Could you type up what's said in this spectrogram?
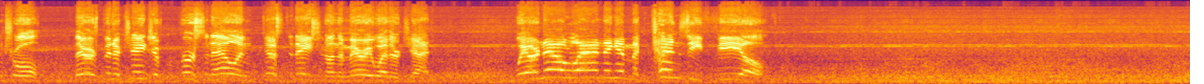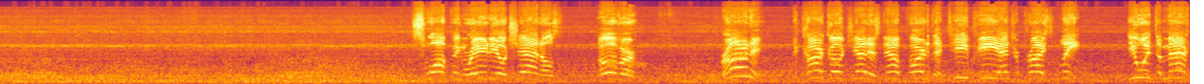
control. There's been a change of personnel and destination on the Meriwether jet. We are now landing at Mackenzie Field. Swapping radio channels. Over. Ronnie, the cargo jet is now part of the TP Enterprise fleet. You with the Max?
